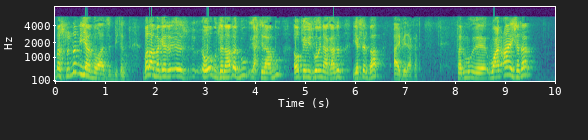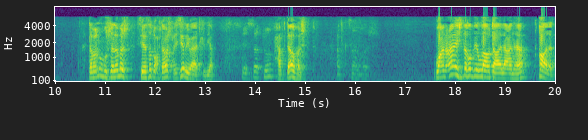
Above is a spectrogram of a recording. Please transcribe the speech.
بس النبي يان بواجب بيتن بلا ما قال هو بو جنابت بو احتلام بو أو بيوز بو يناكاتن يكسر با أي بيداكات فرمو وعن عائشة طبعا أم سلمة سياسة حفتها وش حديث روايات كذيا حفتها وهشت وعن عائشة رضي الله تعالى عنها قالت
